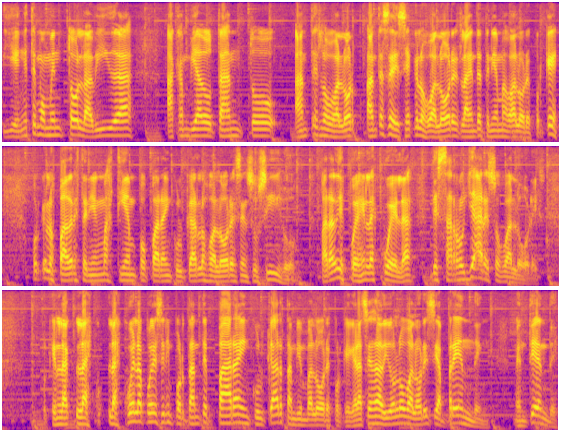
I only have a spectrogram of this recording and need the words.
y en este momento la vida ha cambiado tanto. Antes los valores, antes se decía que los valores, la gente tenía más valores. ¿Por qué? Porque los padres tenían más tiempo para inculcar los valores en sus hijos, para después en la escuela desarrollar esos valores. Porque en la, la, escuela puede ser importante para inculcar también valores, porque gracias a Dios los valores se aprenden, ¿me entiendes?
